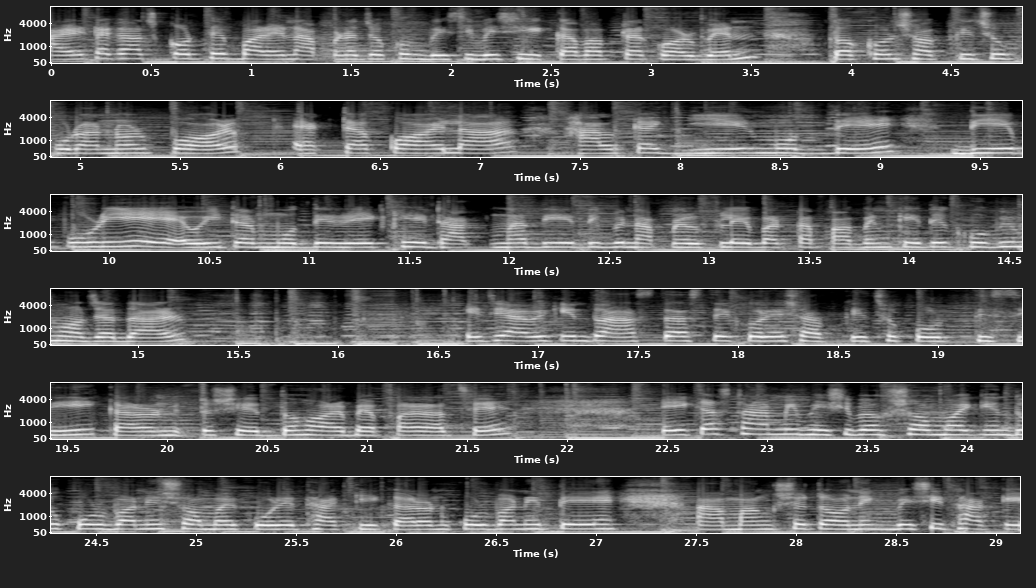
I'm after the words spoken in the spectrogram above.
আর একটা কাজ করতে পারেন, আপনারা যখন বেশি বেশি কাবাবটা করবেন, তখন সব কিছু পোড়ানোর পর একটা কয়লা হালকা ঘিয়ের মধ্যে দিয়ে পুড়িয়ে ওইটার মধ্যে রেখে ঢাকনা দিয়ে দিবেন, আপনার ফ্লেভারটা পাবেন, খেতে খুবই মজাদার। এই যে আমি কিন্তু আস্তে আস্তে করে সব কিছু করতেছি, কারণ একটু সেদ্ধ হওয়ার ব্যাপার আছে। এই কাজটা আমি বেশিরভাগ সময় কিন্তু কোরবানির সময় করে থাকি, কারণ কোরবানিতে মাংসটা অনেক বেশি থাকে,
